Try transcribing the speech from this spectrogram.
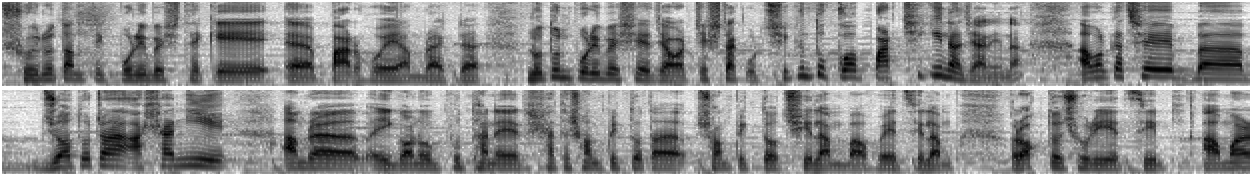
স্বৈরতান্ত্রিক পরিবেশ থেকে পার হয়ে আমরা একটা নতুন পরিবেশে যাওয়ার চেষ্টা করছি। কিন্তু পারছি কি না জানি না। আমার কাছে যতটা আশা নিয়ে আমরা এই গণ অভ্যুত্থানের সাথে সম্পৃক্ততা সম্পৃক্ত ছিলাম বা হয়েছিলাম রক্ত ছড়িয়েছি আমার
